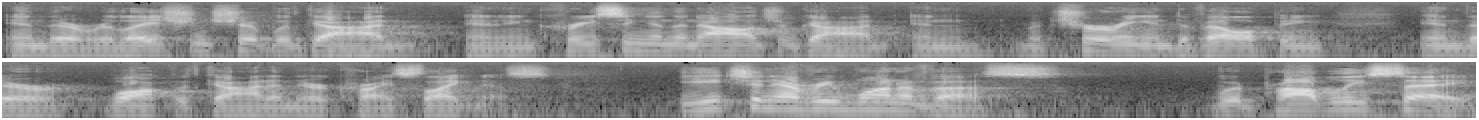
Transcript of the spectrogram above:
in their relationship with God and increasing in the knowledge of God and maturing and developing in their walk with God and their Christ likeness. Each and every one of us would probably say,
